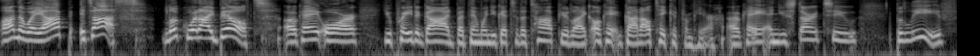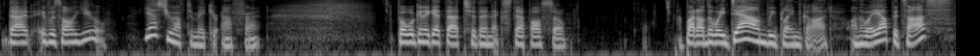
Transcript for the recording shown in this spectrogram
On the way up, it's us. Look what I built. Okay, or you pray to God, but then when you get to the top, you're like, okay, God, I'll take it from here. Okay, and you start to believe that it was all you. Yes, you have to make your effort, but we're going to get that to the next step also. But on the way down, we blame God. On the way up, it's us.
